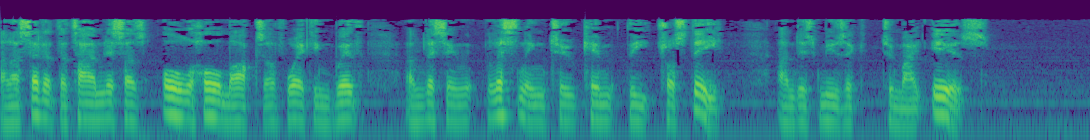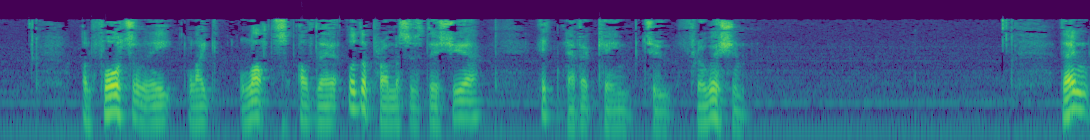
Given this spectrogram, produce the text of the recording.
And I said at the time this has all the hallmarks of working with and listening, listening to Kim the trustee and his music to my ears. Unfortunately, like lots of their other promises this year, it never came to fruition. Then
